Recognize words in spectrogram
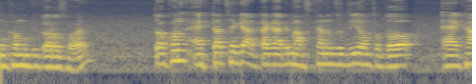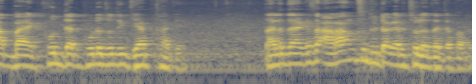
মুখামুখি খরচ হয় তখন একটা থেকে আরেকটা গাড়ির মাঝখানে যদি অন্তত এক হাত বা এক ফুট, দেড় ফুটে যদি গ্যাপ থাকে, তাহলে দেখা গেছে আরামসে দুইটা গাড়ি চলে যেতে পারে।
